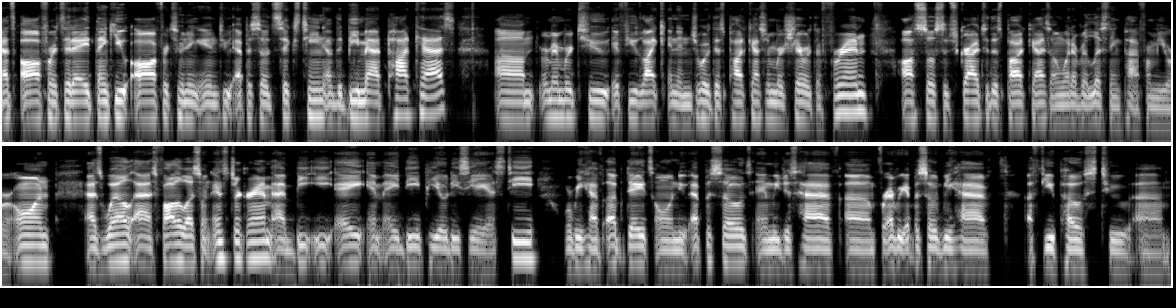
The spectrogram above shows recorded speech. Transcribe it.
That's all for today. Thank you all for tuning in to episode 16 of the Be Mad podcast. Um, remember to, if you like and enjoy this podcast, remember share with a friend. Also, subscribe to this podcast on whatever listening platform you are on, as well as follow us on Instagram at B E A M A D P O D C A S T, where we have updates on new episodes. And we just have, um, for every episode, we have a few posts to um,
